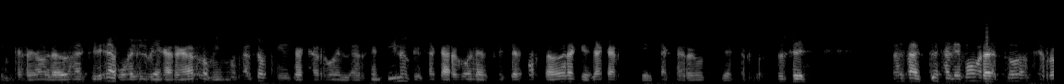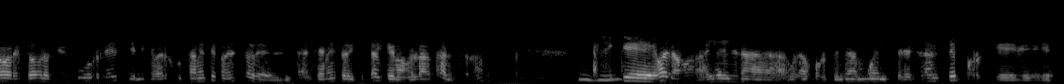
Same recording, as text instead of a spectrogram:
encargado de la aduana chilena vuelve a cargar los mismos datos que ya cargó el argentino, que ya cargó la empresa exportadora, que ya, cargó, que ya cargó. Entonces, toda esa demora, todos los errores, todo lo que ocurre, tiene que ver justamente con esto del distanciamiento digital que hemos hablado tanto, ¿no? Así que, bueno, ahí hay una, una oportunidad muy interesante porque es,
